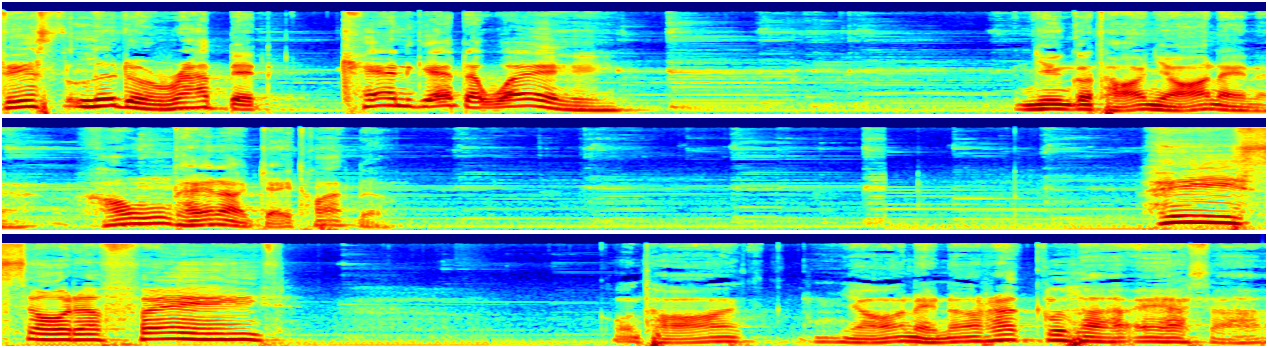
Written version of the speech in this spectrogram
this little rabbit can't get away. Nhưng con thỏ nhỏ này nè, không thể nào chạy thoát được. He's so afraid. Con thỏ nhỏ này nó rất là e sợ.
